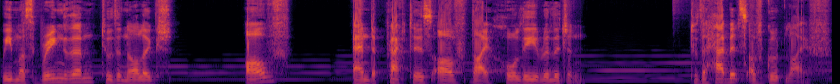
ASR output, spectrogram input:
We must bring them to the knowledge of and the practice of thy holy religion, to the habits of good life.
